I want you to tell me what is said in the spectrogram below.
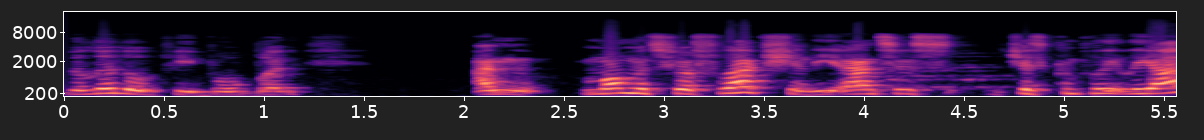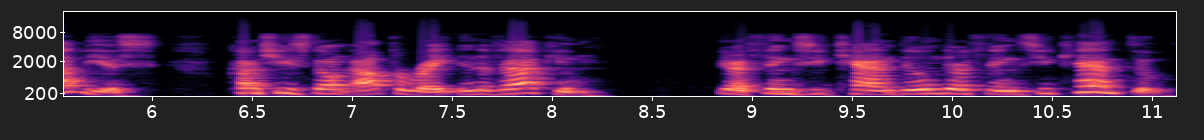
belittle people, but on moments reflection, the answer is just completely obvious. Countries don't operate in a vacuum. There are things you can do and there are things you can't do.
